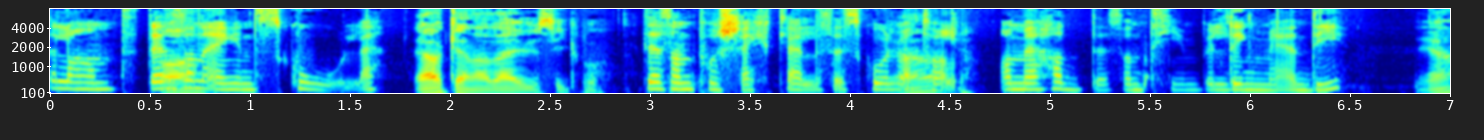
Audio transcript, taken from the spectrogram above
eller annet. Det er en Ah. sånn egen skole. Ja, ok, nei, det er jeg usikker på. Det er sånn prosjektledelsesskole, Ja, fall. Og vi hadde sånn teambuilding med de. Ja,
